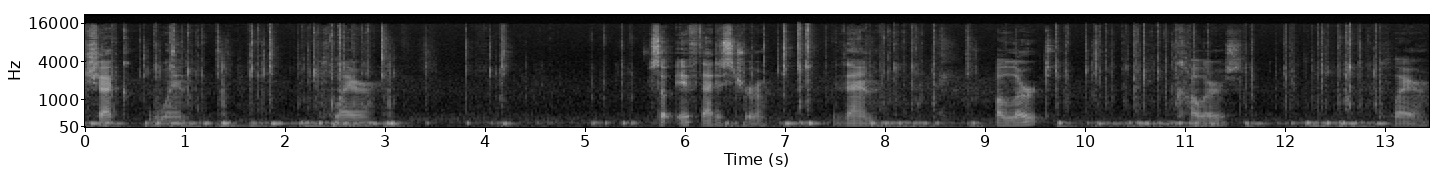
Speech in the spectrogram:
check win player so if that is true then alert colors player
